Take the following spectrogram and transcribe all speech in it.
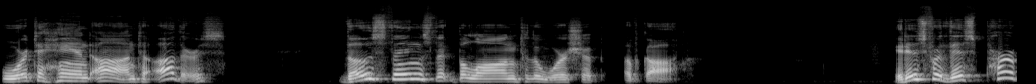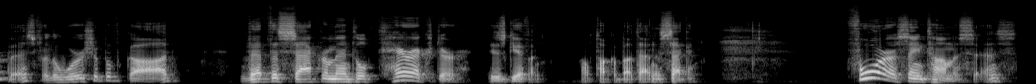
or to hand on to others those things that belong to the worship of God. It is for this purpose, for the worship of God, that the sacramental character is given. I'll talk about that in a second. For, St. Thomas says,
